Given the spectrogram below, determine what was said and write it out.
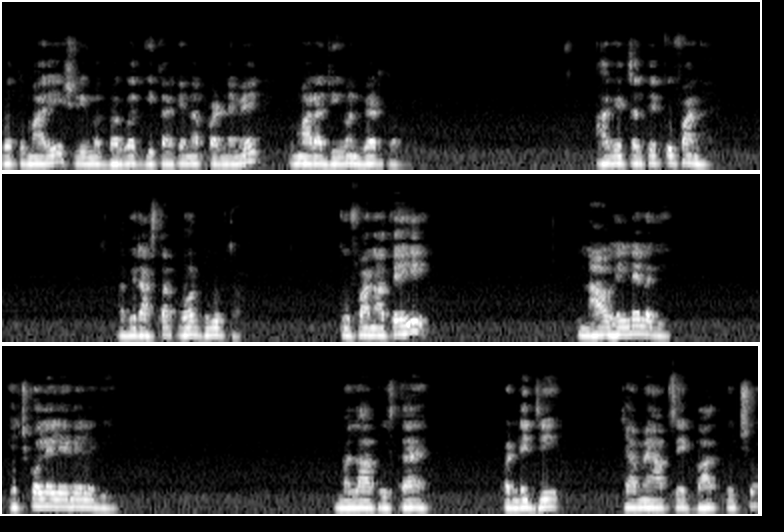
वो तुम्हारी श्रीमद् भगवत गीता के न पढ़ने में तुम्हारा जीवन व्यर्थ हो गया। आगे चलते तूफ़ान है। अभी रास्ता बहुत दूर था। तूफ़ान आते ही नाव हिलने लगी, हिचकोले लेने लगी। मल्लाह पूछता है, पंडित जी, क्या मैं आपसे एक बात पूछूँ?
